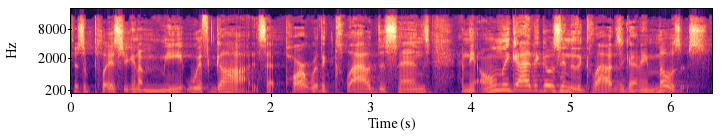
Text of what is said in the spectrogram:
There's a place you're going to meet with God. It's that part where the cloud descends, and the only guy that goes into the cloud is a guy named Moses.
